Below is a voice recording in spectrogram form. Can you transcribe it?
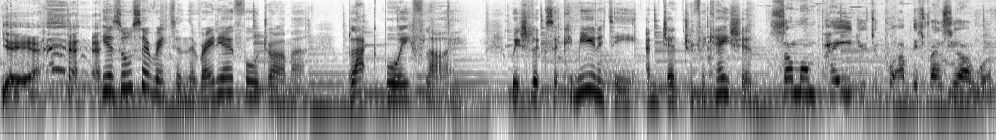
Yeah, yeah, yeah. he has also written the Radio 4 drama Black Boy Fly, which looks at community and gentrification. Someone paid you to put up this fancy artwork.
